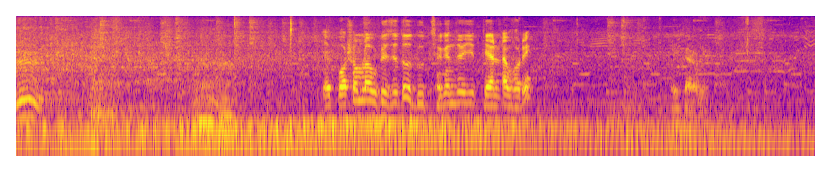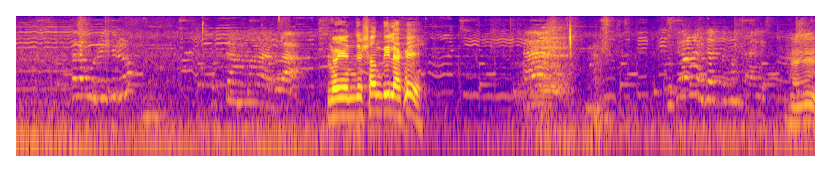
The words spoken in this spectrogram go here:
হুম এই পশমলা উঠেছে তো দুধ সেকেন্ডে যে তেলটা ভরে। এই কারণে। ওই ইঞ্জেকশন দিই লেখে? হুম।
